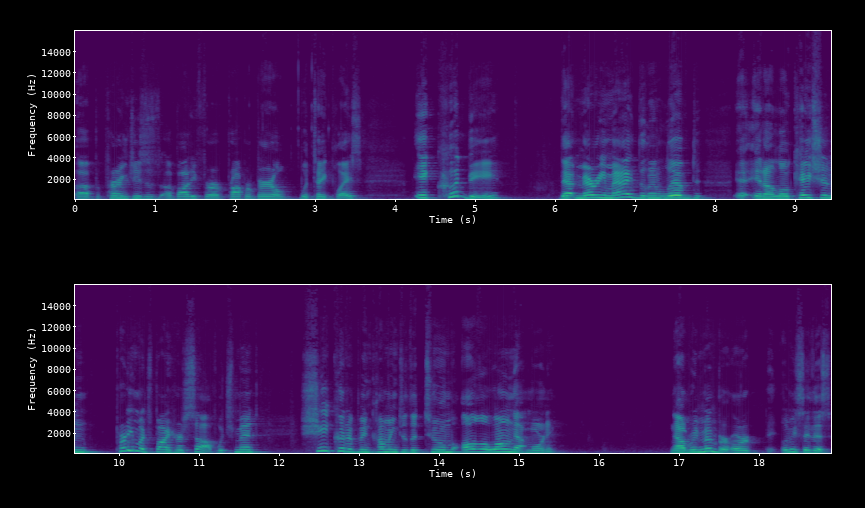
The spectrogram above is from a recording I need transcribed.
uh, preparing Jesus' uh, body for proper burial would take place. It could be that Mary Magdalene lived in a location pretty much by herself, which meant she could have been coming to the tomb all alone that morning. Now, remember, or let me say this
